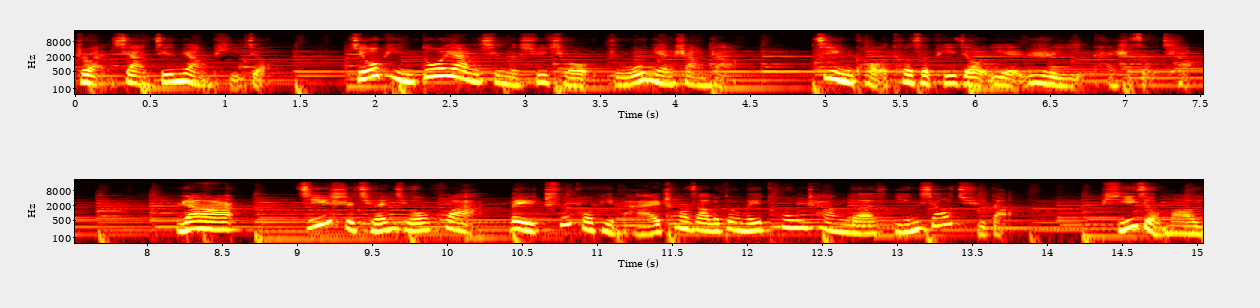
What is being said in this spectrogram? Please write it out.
转向精酿啤酒。酒品多样性的需求逐年上涨，进口特色啤酒也日益开始走俏。然而，即使全球化为出口品牌创造了更为通畅的营销渠道，啤酒贸易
